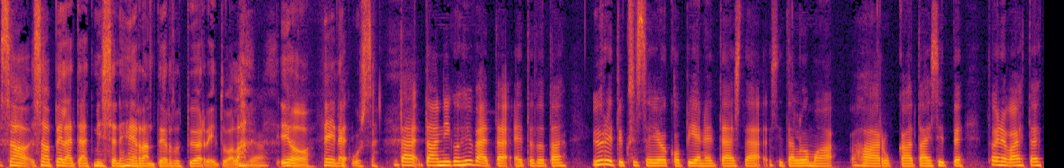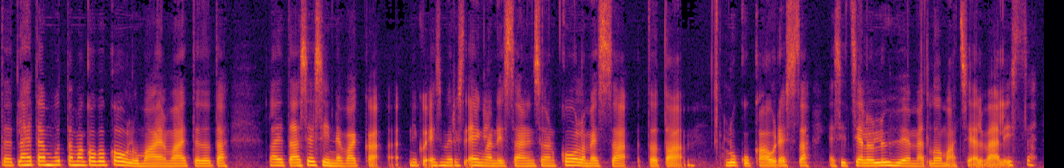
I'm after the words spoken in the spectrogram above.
saa, saa pelätä, että missä ne herran tertut pyörii tuolla Joo. heinäkuussa. Tämä on niin hyvä, että, että tota, yrityksessä joko pienentää sitä, sitä lomahaarukkaa tai sitten toinen vaihtoehto, että lähdetään muuttamaan koko koulumaailmaa. Että tota, laitetaan se sinne vaikka, niin kuin esimerkiksi Englannissa, niin se on kolmessa tota, lukukaudessa ja sitten siellä on lyhyemmät lomat siellä välissä –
